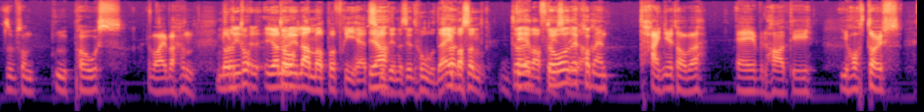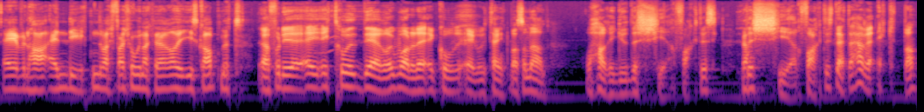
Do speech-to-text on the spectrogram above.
Og så sånn en pose. Sånn, Når de, da- ja, da- de lander på Ja. Frihetsgudinnen sitt hode. Jeg bare sånn da, Det var Da det kom en tanke i hodet. Jeg vil ha de i hotdogs. Jeg vil ha en liten versjon av hver av de i skapet mitt. Ja, fordi jeg, jeg tror der òg var det det hvor jeg òg tenkte bare sånn Å, herregud, det skjer faktisk. Ja. Det skjer faktisk. Dette her er ekte.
